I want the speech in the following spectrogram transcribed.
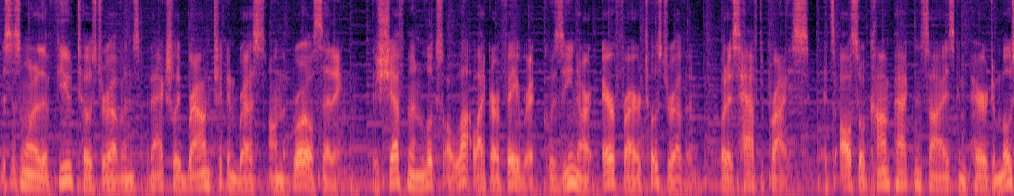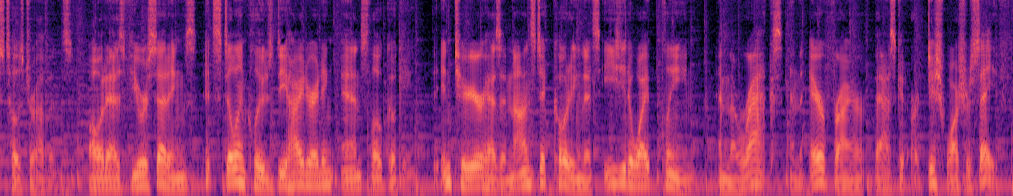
this is one of the few toaster ovens that actually brown chicken breasts on the broil setting. The Chefman looks a lot like our favorite Cuisinart air fryer toaster oven, but is half the price. It's also compact in size compared to most toaster ovens. While it has fewer settings, it still includes dehydrating and slow cooking. The interior has a non-stick coating that's easy to wipe clean, and the racks and the air fryer basket are dishwasher safe.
